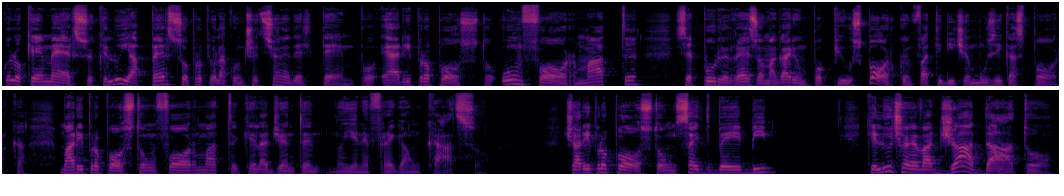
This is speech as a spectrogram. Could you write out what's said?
quello che è emerso è che lui ha perso proprio la concezione del tempo e ha riproposto un format, seppur reso magari un po' più sporco, infatti dice musica sporca, ma ha riproposto un format che la gente non gliene frega un cazzo ci ha riproposto un side baby che lui ci aveva già dato,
